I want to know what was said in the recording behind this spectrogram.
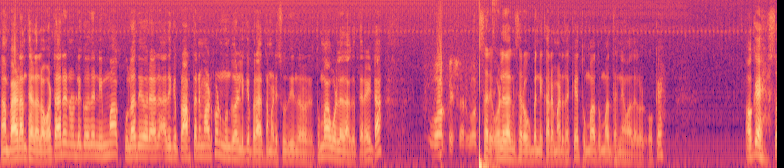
ನಾನು ಬೇಡ ಅಂತ ಹೇಳಲ್ಲ. ಒಟ್ಟಾರೆ ನೋಡ್ಲಿಕ್ಕೆ ಹೋದರೆ ನಿಮ್ಮ ಕುಲದೇವರ ಯಾರು ಅದಕ್ಕೆ ಪ್ರಾರ್ಥನೆ ಮಾಡ್ಕೊಂಡು ಮುಂದುವರಲಿಕ್ಕೆ ಪ್ರಯತ್ನ ಮಾಡಿ ಸುಧೀಂದ್ರ ಅವರೇ. ತುಂಬ ಒಳ್ಳೆಯದಾಗುತ್ತೆ ರೈಟಾ? Okay sir okay. ಸರಿ ಒಳ್ಳೆಯದಾಗಲಿ ಸರ್. ಹೋಗಿ ಬನ್ನಿ ಕರೆ ಮಾಡೋದಕ್ಕೆ ತುಂಬ ತುಂಬ ಧನ್ಯವಾದಗಳು ಓಕೆ? ಓಕೆ ಸೊ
